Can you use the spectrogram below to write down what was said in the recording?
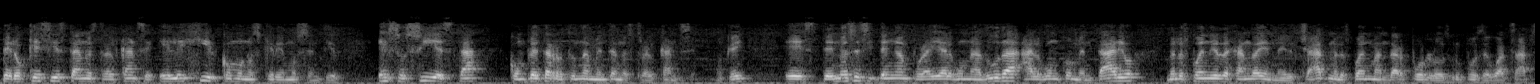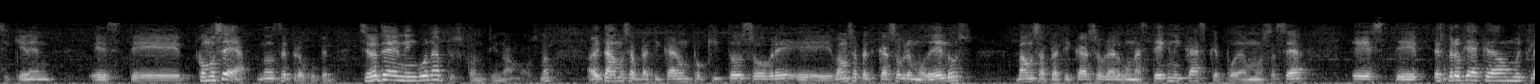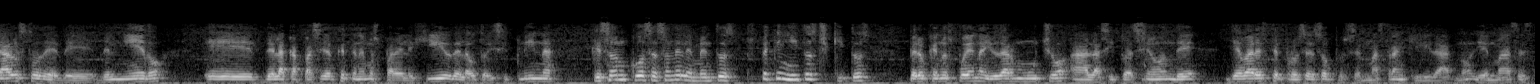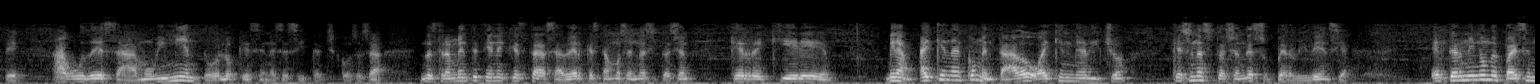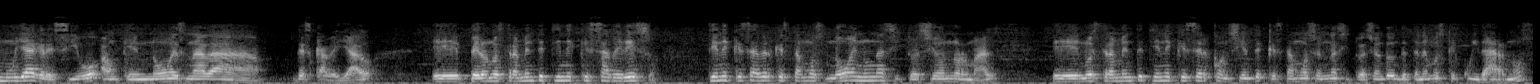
pero que sí está a nuestro alcance, elegir cómo nos queremos sentir. Eso sí está completa rotundamente a nuestro alcance, ¿ok? Este, no sé si tengan por ahí alguna duda, algún comentario me los pueden ir dejando ahí en el chat, me los pueden mandar por los grupos de WhatsApp si quieren, este, como sea, no se preocupen. Si no tienen ninguna, pues continuamos, ¿no? Ahorita vamos a platicar un poquito sobre, eh, vamos a platicar sobre modelos, vamos a platicar sobre algunas técnicas que podemos hacer. Este, espero que haya quedado muy claro esto de, del miedo, eh, de la capacidad que tenemos para elegir, de la autodisciplina, que son cosas, son elementos pequeñitos, chiquitos, pero que nos pueden ayudar mucho a la situación de llevar este proceso pues en más tranquilidad, ¿no? Y en más este agudeza, movimiento, lo que se necesita, chicos. O sea, nuestra mente tiene que estar saber que estamos en una situación que requiere Mira, hay quien ha comentado o hay quien me ha dicho que es una situación de supervivencia. El término me parece muy agresivo, aunque no es nada descabellado, eh, pero nuestra mente tiene que saber eso tiene que saber que estamos no en una situación normal. Eh, nuestra mente tiene que ser consciente que estamos en una situación donde tenemos que cuidarnos.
